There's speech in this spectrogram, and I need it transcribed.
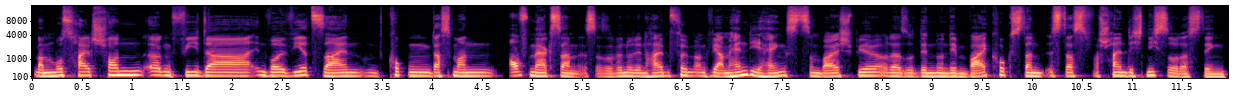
man muss halt schon irgendwie da involviert sein und gucken, dass man aufmerksam ist. Also wenn du den halben Film irgendwie am Handy hängst zum Beispiel oder so, den du nebenbei guckst, dann ist das wahrscheinlich nicht so das Ding.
